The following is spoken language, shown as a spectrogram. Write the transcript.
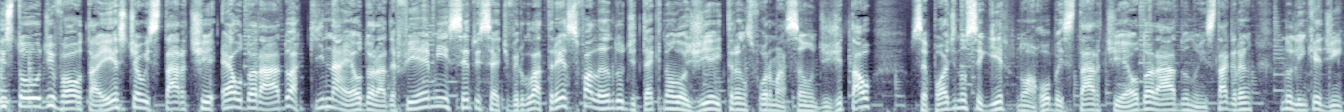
Estou de volta. Este é o Start Eldorado, aqui na Eldorado FM 107,3, falando de tecnologia e transformação digital. Você pode nos seguir no arroba Start Eldorado, no Instagram, no LinkedIn,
